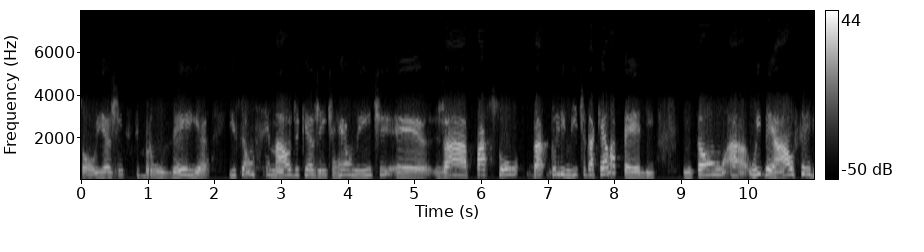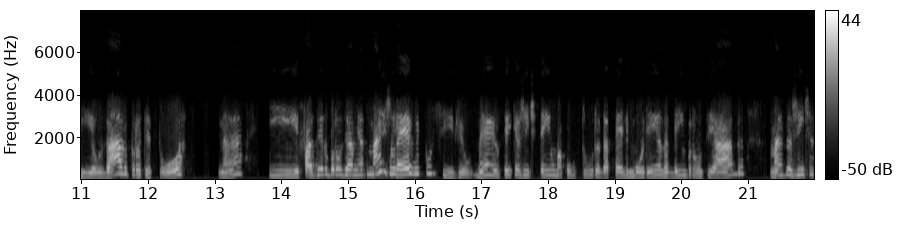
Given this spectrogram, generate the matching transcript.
sol e a gente se bronzeia, isso é um sinal de que a gente realmente é, já passou da, do limite daquela pele. Então, a, o ideal seria usar o protetor, né? E fazer o bronzeamento mais leve possível, né? Eu sei que a gente tem uma cultura da pele morena, bem bronzeada, mas a gente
